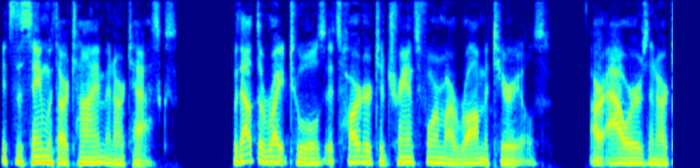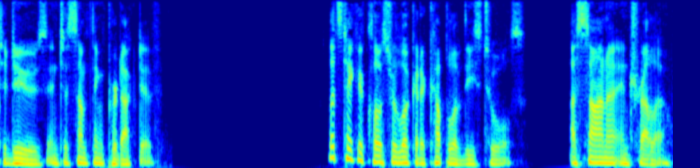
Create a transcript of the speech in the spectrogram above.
It's the same with our time and our tasks. Without the right tools, it's harder to transform our raw materials, our hours and our to-dos into something productive. Let's take a closer look at a couple of these tools, Asana and Trello.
